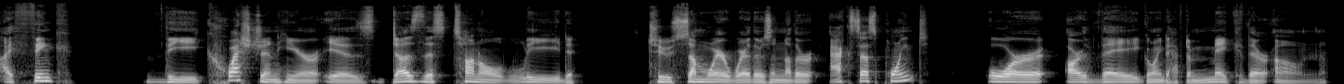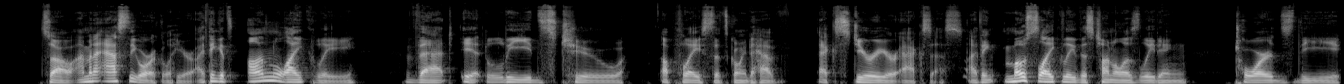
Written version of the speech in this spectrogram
I think the question here is Does this tunnel lead to somewhere where there's another access point? Or are they going to have to make their own? So I'm going to ask the Oracle here. I think it's unlikely that it leads to a place that's going to have exterior access. I think most likely this tunnel is leading towards the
